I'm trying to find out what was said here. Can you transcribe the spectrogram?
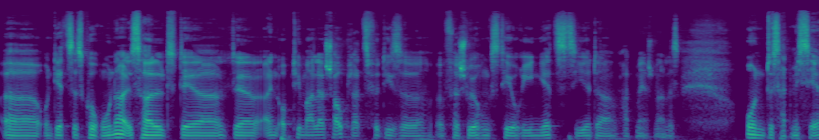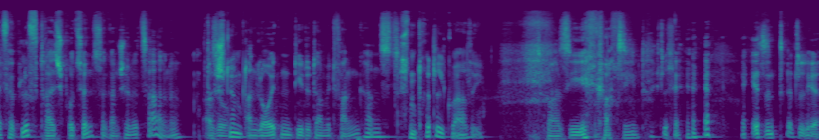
Äh, und jetzt ist Corona ist halt der, der ein optimaler Schauplatz für diese äh, Verschwörungstheorien. Jetzt siehe, da hat man ja schon alles. Und das hat mich sehr verblüfft. 30 Prozent ist eine ganz schöne Zahl, ne? Also das stimmt. an Leuten, die du damit fangen kannst. Das ist ein Drittel quasi. Das ist quasi, quasi ein Drittel. Es ist ein Drittel, ja.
